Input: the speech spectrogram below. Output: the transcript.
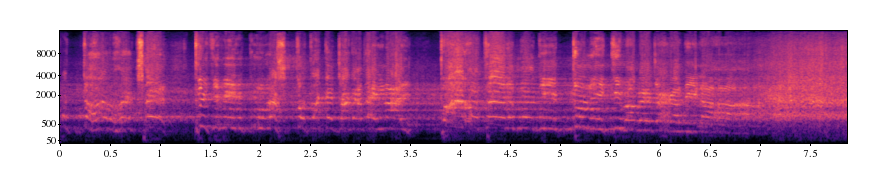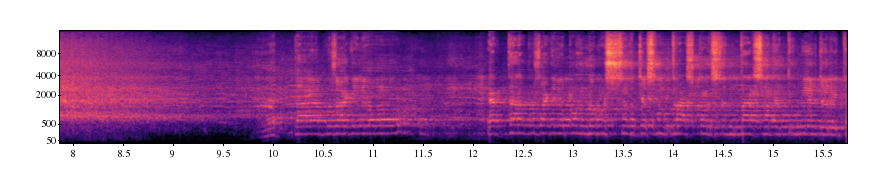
প্রত্যাহার হয়েছে। পৃথিবীর কোন রাষ্ট্র তাকে জায়গা দেয় নাই। কীভাবে জায়গা দিলা এর বোঝা গেল এর বোঝা গেল পনেরো বৎসর যে সন্ত্রাস করেছেন, তার সাথে তুমিও জড়িত।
